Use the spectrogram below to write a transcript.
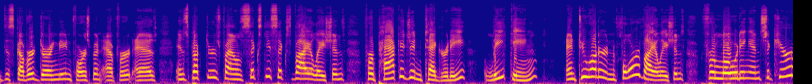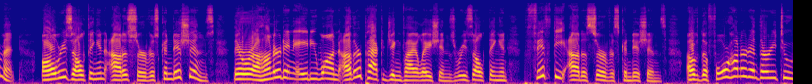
discovered during the enforcement effort as inspectors found 66 violations for package integrity, leaking, and 204 violations for loading and securement. All resulting in out of service conditions. There were 181 other packaging violations, resulting in 50 out of service conditions. Of the 432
